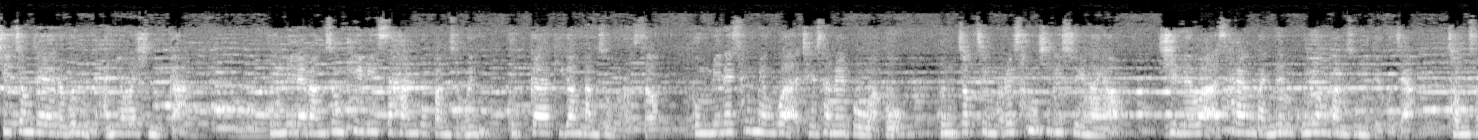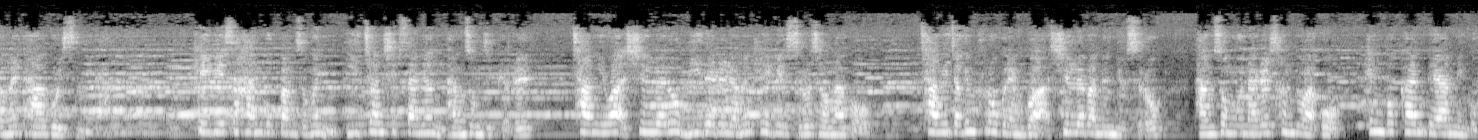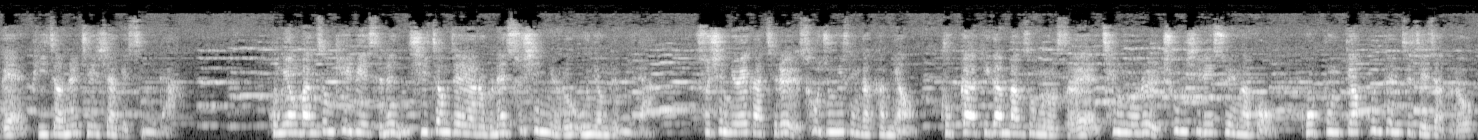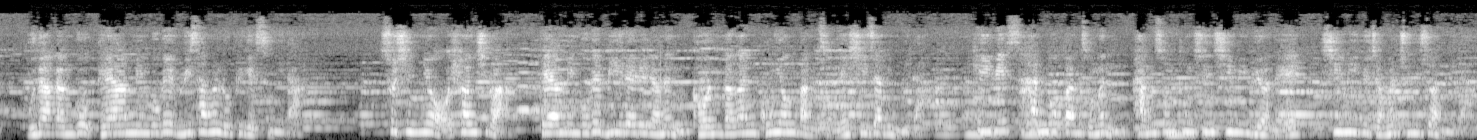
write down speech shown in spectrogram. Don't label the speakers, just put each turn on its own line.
시청자 여러분 안녕하십니까? 국민의 방송 KBS 한국방송은 국가기관 방송으로서 국민의 생명과 재산을 보호하고 공적 책무를 성실히 수행하여 신뢰와 사랑받는 공영방송이 되고자 정성을 다하고 있습니다. KBS 한국방송은 2014년 방송지표를 창의와 신뢰로 미래를 여는 KBS로 정하고 창의적인 프로그램과 신뢰받는 뉴스로 방송 문화를 선도하고 행복한 대한민국의 비전을 제시하겠습니다. 공영방송 KBS는 시청자 여러분의 수신료로 운영됩니다. 수신료의 가치를 소중히 생각하며 국가기관 방송으로서의 책무를 충실히 수행하고 고품격 콘텐츠 제작으로 문화강국 대한민국의 위상을 높이겠습니다. 수신료 현실화, 대한민국의 미래를 여는 건강한 공영방송의 시작입니다. KBS 한국방송은 방송통신심의위원회의 심의 규정을 준수합니다.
